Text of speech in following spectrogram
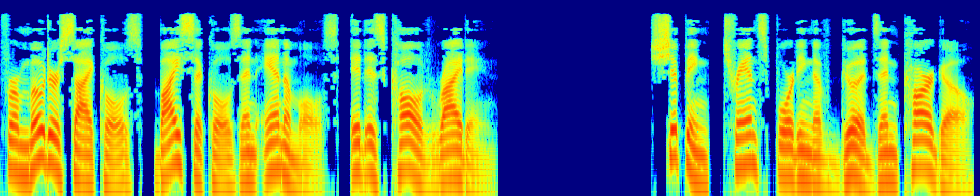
For motorcycles, bicycles and animals, it is called riding. Shipping, transporting of goods and cargo,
